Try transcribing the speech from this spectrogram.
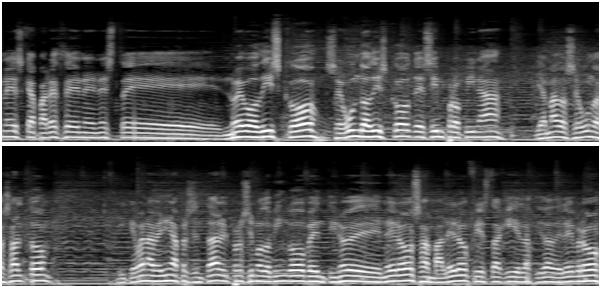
que aparecen en este nuevo disco, segundo disco de Sin Propina, llamado Segundo Asalto, y que van a venir a presentar el próximo domingo 29 de enero, San Valero, fiesta aquí en la ciudad del Ebro.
